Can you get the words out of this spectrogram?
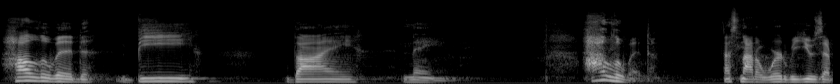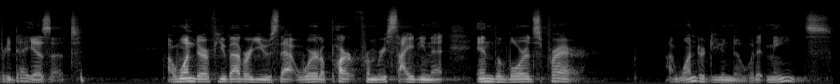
hallowed be thy name. Hallowed. That's not a word we use every day, is it? I wonder if you've ever used that word apart from reciting it in the Lord's Prayer. I wonder, do you know what it means?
